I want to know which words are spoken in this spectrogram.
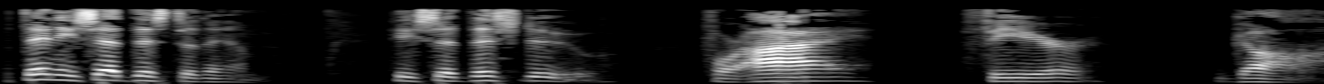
But then he said this to them. He said, This do, for I fear God.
